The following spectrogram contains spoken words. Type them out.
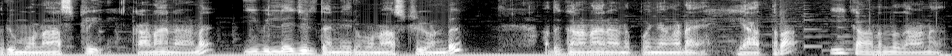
ഒരു മൊണാസ്ട്രി കാണാനാണ്. ഈ വില്ലേജിൽ തന്നെ ഒരു മൊണാസ്ട്രി ഉണ്ട്. അത് കാണാനാണ് ഇപ്പോൾ ഞങ്ങളുടെ യാത്ര. ഈ കാണുന്നതാണ്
